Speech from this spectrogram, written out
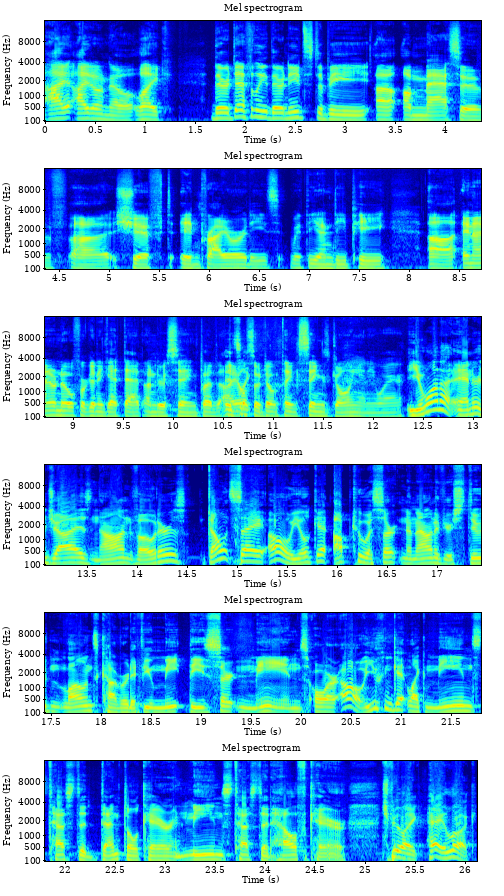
I I don't know. Like there definitely there needs to be a, a massive uh, shift in priorities with the NDP. Uh, and I don't know if we're going to get that under Singh, but I It's like- also don't think Singh's going anywhere. You want to energize non voters? Don't say, oh, you'll get up to a certain amount of your student loans covered if you meet these certain means, or oh, you can get like means tested dental care and means tested health care. Just be like, hey, look,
